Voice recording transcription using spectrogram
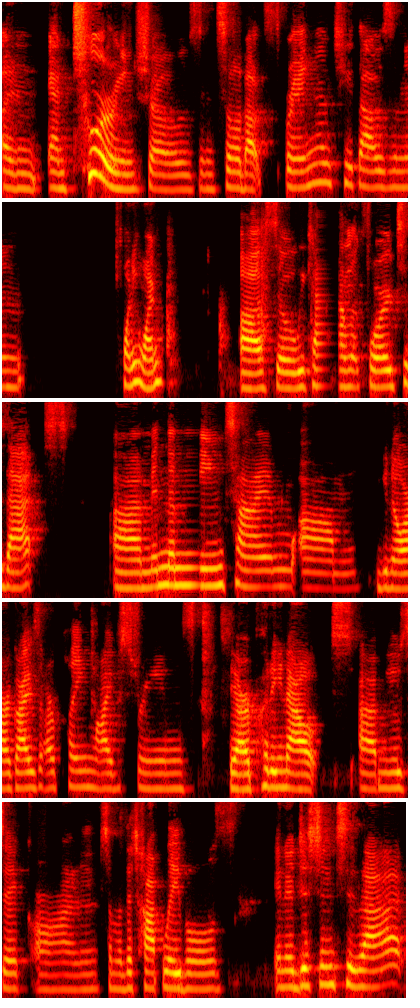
and, and touring shows until about spring of 2021. Uh, so we can look forward to that. Um, in the meantime, um, you know, our guys are playing live streams. They are putting out uh, music on some of the top labels in addition to that,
